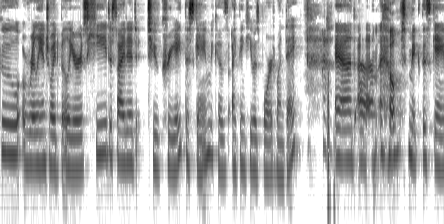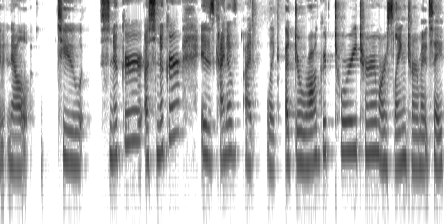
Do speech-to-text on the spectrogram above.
who really enjoyed billiards, he decided to create this game because I think he was bored one day and um, helped make this game. Now, to snooker, a snooker is kind of I, like a derogatory term or a slang term, I'd say,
